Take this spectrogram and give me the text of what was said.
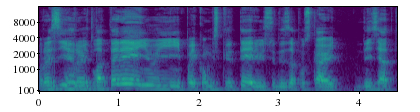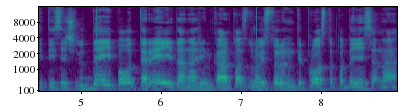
розігрують лотерею і по якомусь критерію сюди запускають десятки тисяч людей по лотереї да, на грін-карту, а з другої сторони ти просто подаєшся на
